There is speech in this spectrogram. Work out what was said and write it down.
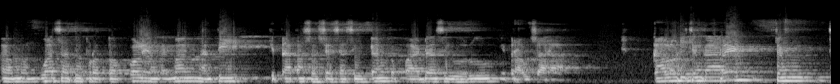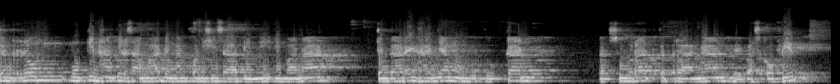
uh, membuat satu protokol yang memang nanti kita akan sosialisasikan kepada seluruh mitra usaha. Kalau di Cengkareng cenderung mungkin hampir sama dengan kondisi saat ini di mana Cengkareng hanya membutuhkan uh, surat keterangan bebas COVID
